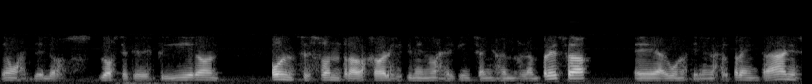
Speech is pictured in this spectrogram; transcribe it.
digamos, de los 12 que despidieron, 11 son trabajadores que tienen más de 15 años dentro de la empresa, algunos tienen hasta 30 años,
